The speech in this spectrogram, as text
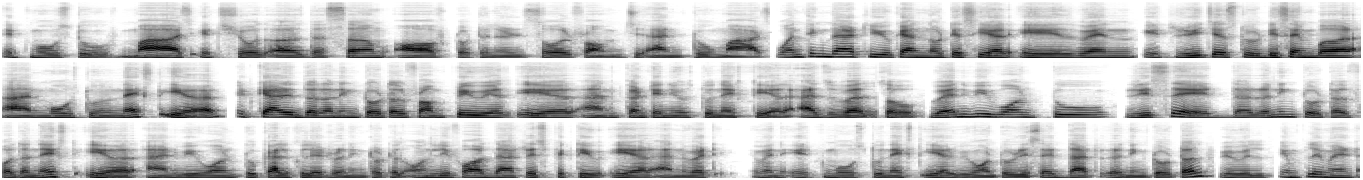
it moves to March it shows us the sum of total units sold from Jan to March. One thing that you can notice here is when it reaches to December and moves to next year, it carries the running total from previous year and continues to next year as well. So when we want to reset the running total for the next year and we want to calculate running total only for that respective year and when it moves to next year we want to reset that running total, we will implement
